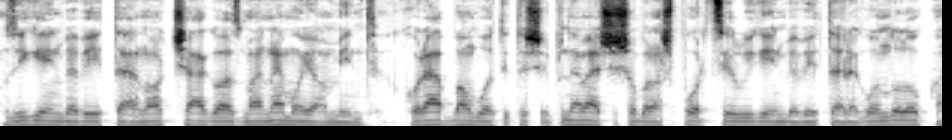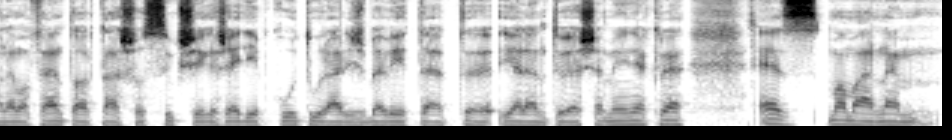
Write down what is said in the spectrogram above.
az igénybevétel nagysága az már nem olyan, mint korábban volt itt, és nem elsősorban a sportcélú igénybevételre gondolok, hanem a fenntartáshoz szükséges egyéb kulturális bevételt jelentő eseményekre. Ez ma már nem,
